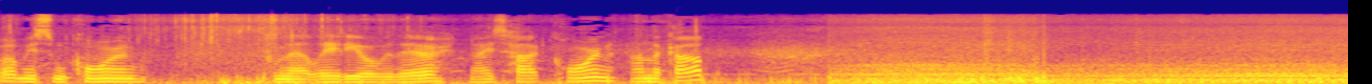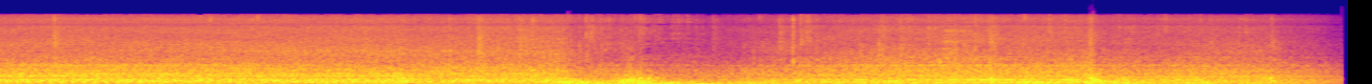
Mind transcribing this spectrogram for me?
Bought me some corn from that lady over there. Nice hot corn on the cob.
